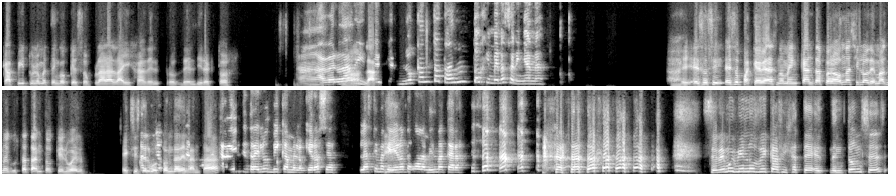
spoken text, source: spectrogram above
capítulo me tengo que soplar a la hija del, del director. Ah, ¿verdad? ¿No? no canta tanto Jimena Sariñana. Ay, eso sí, eso para que veas, no me encanta, pero aún así lo demás me gusta tanto que luego existe el botón de adelantar. Que trae Ludvika, me lo quiero hacer. Lástima que yo no tenga la misma cara. Se ve muy bien Ludvika, fíjate. Entonces,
